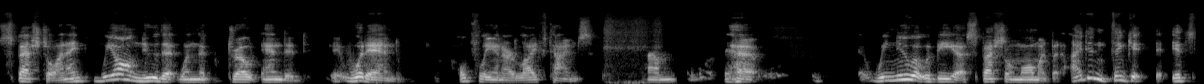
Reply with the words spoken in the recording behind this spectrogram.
special, and I we all knew that when the drought ended, it would end, hopefully in our lifetimes. Um, we knew it would be a special moment, but I didn't think it it's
